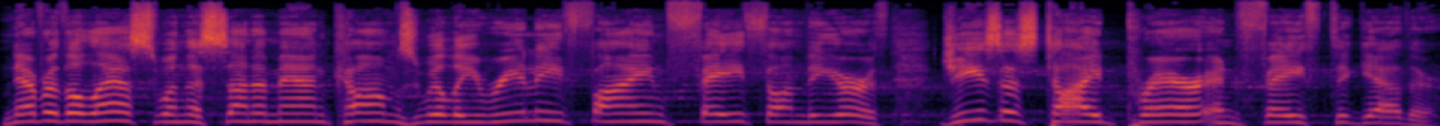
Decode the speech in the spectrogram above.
Nevertheless, when the Son of Man comes, will he really find faith on the earth? Jesus tied prayer and faith together.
